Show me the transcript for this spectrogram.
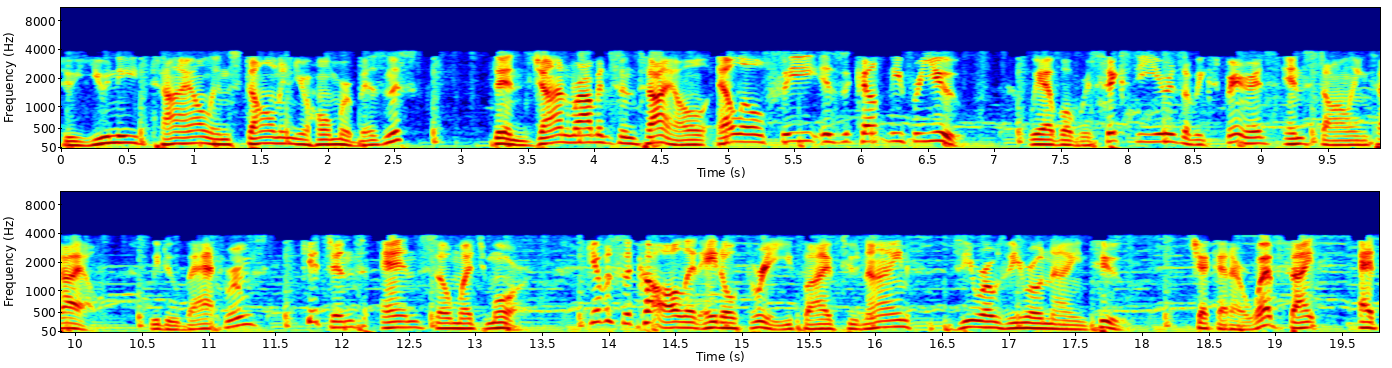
Do you need tile installed in your home or business? Then John Robinson Tile LLC is the company for you. We have over 60 years of experience installing tile. We do bathrooms, kitchens, and so much more. Give us a call at 803-529-0092. Check out our website at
